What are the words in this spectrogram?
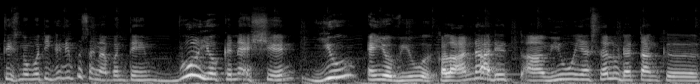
tips nombor tiga ni pun sangat penting build your connection you and your viewer kalau anda ada uh, viewer yang selalu datang ke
